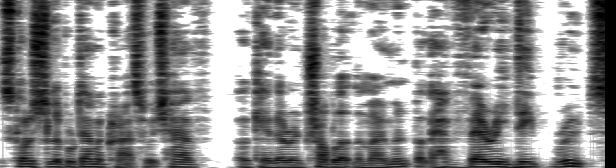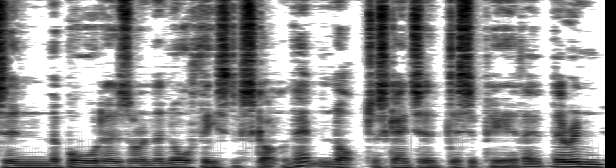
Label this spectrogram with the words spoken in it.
Scottish Liberal Democrats, which have okay, they're in trouble at the moment, but they have very deep roots in the borders or in the northeast of Scotland. They're not just going to disappear. They're, they're in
